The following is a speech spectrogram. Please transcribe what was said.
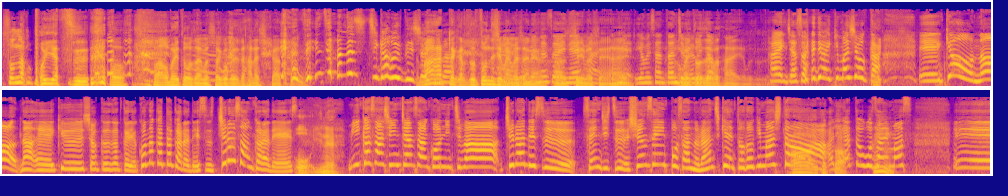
そんなっぽいやつ、まあ、おめでとうございますごめんなさい話変わって。全 然でしょ。今曲がったから飛んでしまいましたねごめんなさいね。すいませんははいい嫁さん誕生日おめでとうございますはいはい、じゃあそれでは行きましょうか。はいえー今日のな、えー給食係はこの方からです。チュラさんからです。おいいねミーカさん、しんちゃんさん、こんにちは。チュラです。先日、春戦一歩さんのランチ券届きました。ありがとうございます。えー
